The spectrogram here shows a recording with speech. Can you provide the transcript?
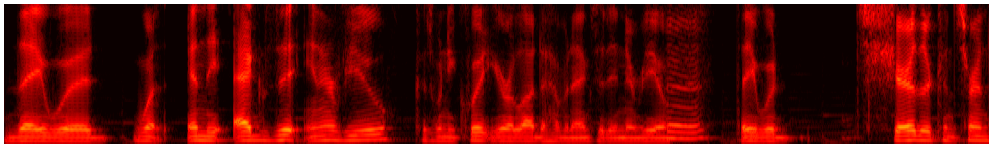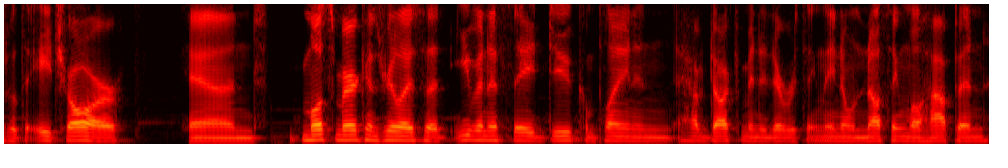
They would, when in the exit interview, because when you quit, you're allowed to have an exit interview. Mm-hmm. They would share their concerns with the HR, and most Americans realize that even if they do complain and have documented everything, they know nothing will happen.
